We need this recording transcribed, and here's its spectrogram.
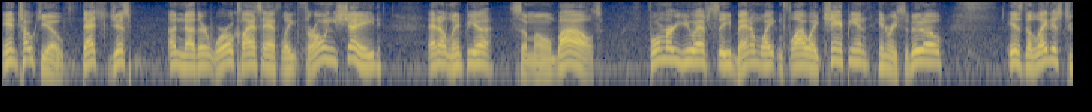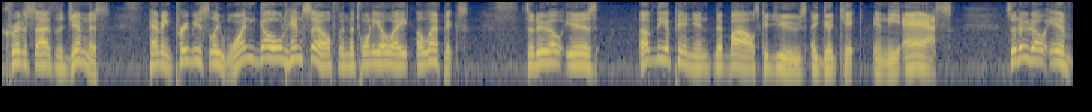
in Tokyo. That's just another world class athlete throwing shade at Olympia Simone Biles. Former UFC bantamweight and flyweight champion Henry Cejudo is the latest to criticize the gymnast, having previously won gold himself in the 2008 Olympics. Cejudo is of the opinion that Biles could use a good kick in the ass. Cejudo is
